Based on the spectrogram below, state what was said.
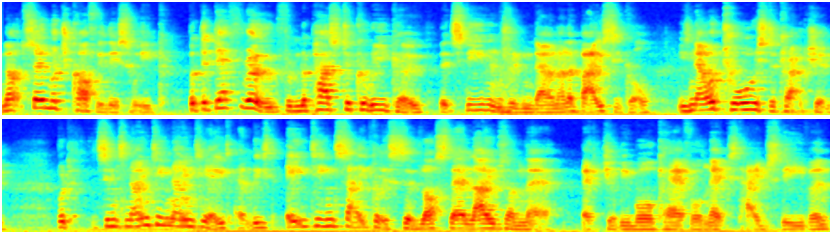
Not so much coffee this week, but the death road from La Paz to Carico that Stephen's ridden down on a bicycle is now a tourist attraction. But since 1998, at least 18 cyclists have lost their lives on there. Bet you'll be more careful next time, Stephen.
